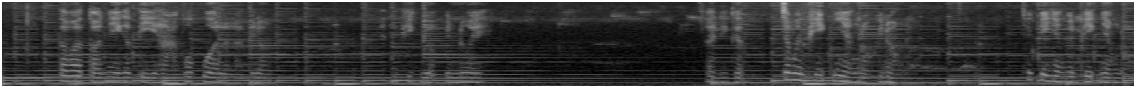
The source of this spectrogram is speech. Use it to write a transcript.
ๆแต่ว่าตอนนี้ก็ตีหากว่าๆแล้วล่ะพี่น้อง ก็จะเป็นพริกอิหยังหรอกพี่น้องจะพริกยังเป็นพริกยังหรอก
